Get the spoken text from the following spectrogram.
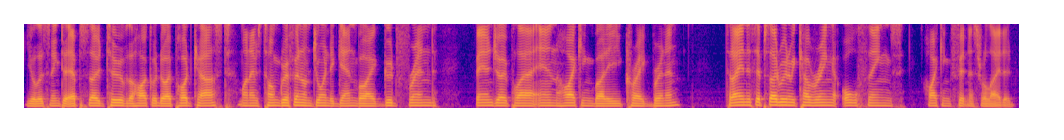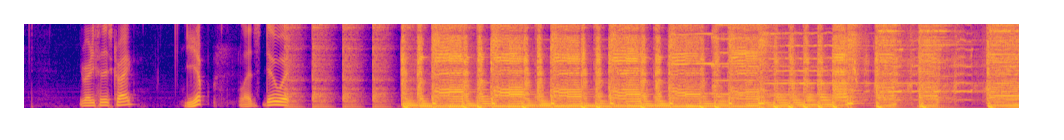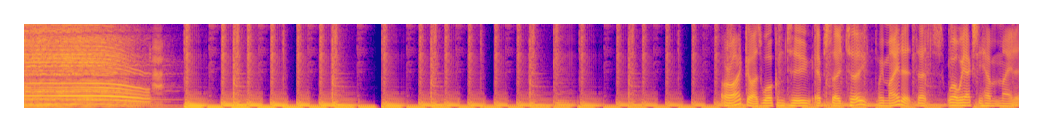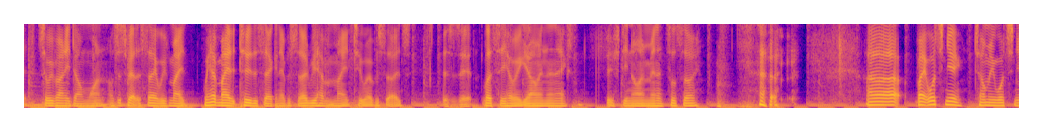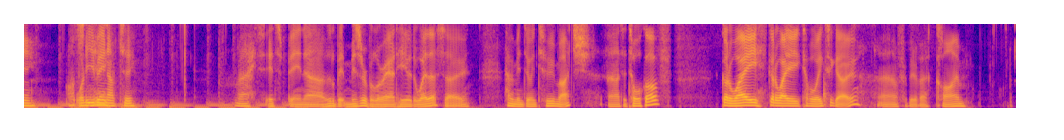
You're listening to episode two of the Hike or Die podcast. My name's Tom Griffin. I'm joined again by good friend, banjo player, and hiking buddy, Craig Brennan. Today, in this episode, we're going to be covering all things hiking fitness related. You ready for this, Craig? Yep. Let's do it. All right, guys, welcome to episode two. We made it. That's well, we actually haven't made it, so we've only done one. I was just about to say we've made we have made it to the second episode. We haven't made two episodes. This is it. Let's see how we go in the next fifty-nine minutes or so. uh, mate, what's new? Tell me what's new. What's what have you been up to? Right. It's been uh, a little bit miserable around here with the weather, so haven't been doing too much uh, to talk of. Got away, got away a couple of weeks ago uh, for a bit of a climb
